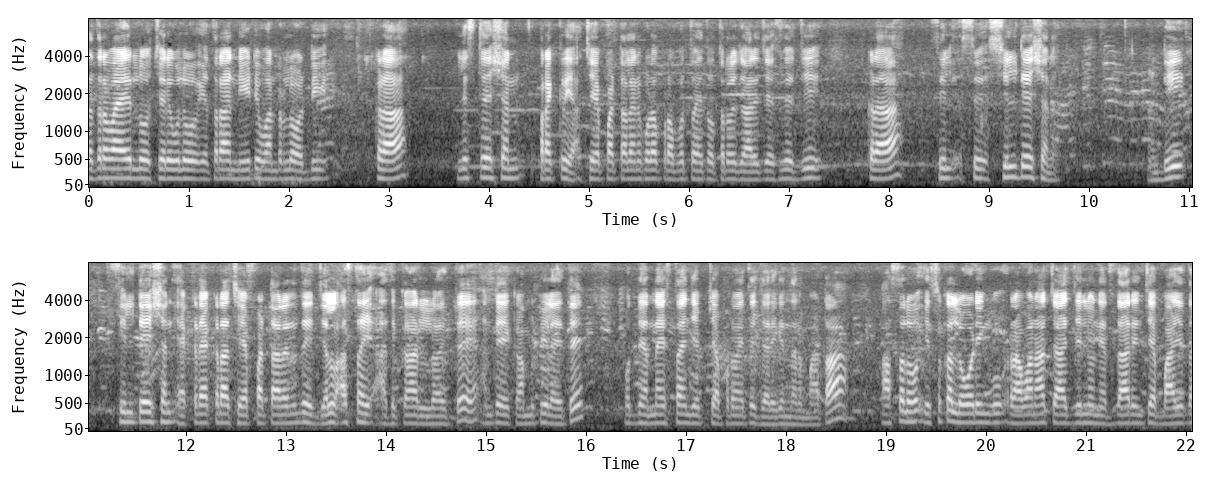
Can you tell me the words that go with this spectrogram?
రిజర్వాయర్లు చెరువులు ఇతర నీటి వనరులు డి ఇక్కడ లిస్టేషన్ ప్రక్రియ చేపట్టాలని కూడా ప్రభుత్వం అయితే ఉత్తర్వులు జారీ చేసింది. జీ ఇక్కడ సిల్ సిల్టేషన్ డి సిల్టేషన్ ఎక్కడెక్కడ చేపట్టాలనేది జిల్లా స్థాయి అధికారులు అయితే అంటే కమిటీలు అయితే కొంత నిర్ణయిస్తాయని చెప్పి చెప్పడం అయితే జరిగిందనమాట అసలు ఇసుక లోడింగు రవాణా ఛార్జీలను నిర్ధారించే బాధ్యత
